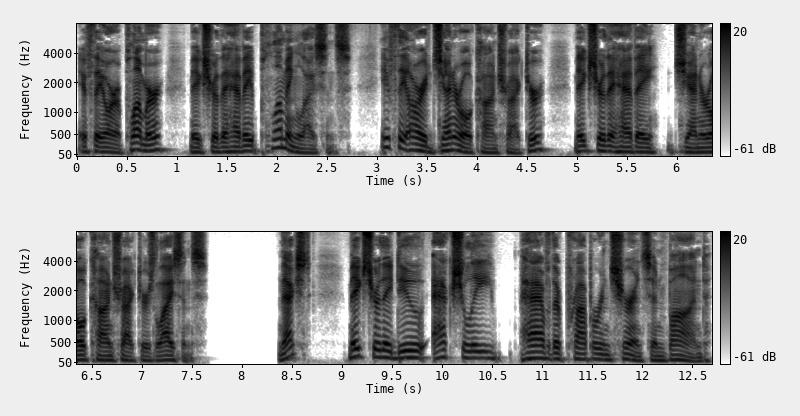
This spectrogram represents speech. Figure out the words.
If they are a plumber, make sure they have a plumbing license. If they are a general contractor, make sure they have a general contractor's license. Next, make sure they do actually have the proper insurance and bond.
